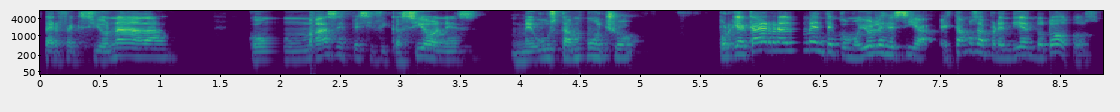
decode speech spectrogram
perfeccionada, con más especificaciones. Me gusta mucho porque acá realmente, como yo les decía, estamos aprendiendo todos.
